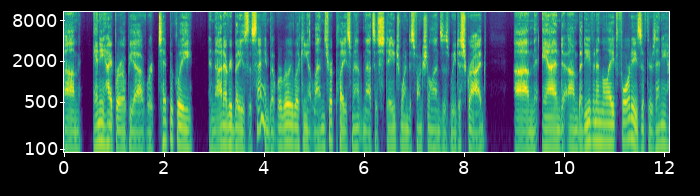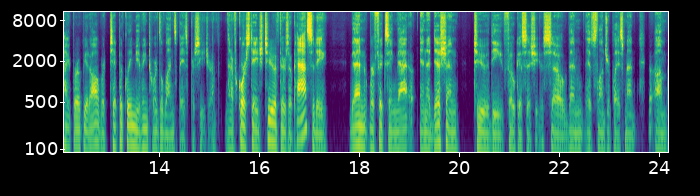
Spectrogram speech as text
um, any hyperopia, we're typically, and not everybody is the same, but we're really looking at lens replacement, and that's a stage one dysfunctional lens as we described. Um, and um, but even in the late 40s, if there's any hyperopia at all, we're typically moving towards a lens-based procedure. And of course, stage two, if there's opacity, then we're fixing that in addition to the focus issues. So then it's lens replacement um,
